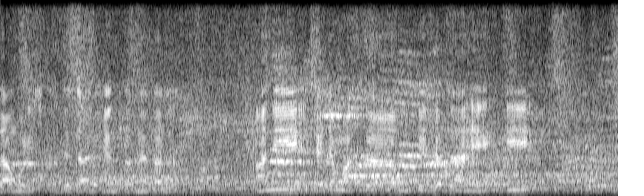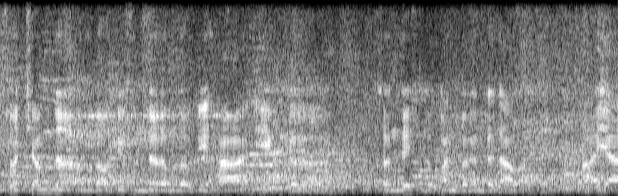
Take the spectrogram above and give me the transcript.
रांगोळी स्पर्धेचं आयोजन करण्यात आलं. आणि त्याच्या मागचा उद्देश असा आहे की स्वच्छ अमरावती सुंदर अमरावती हा एक संदेश लोकांपर्यंत जावा. हा या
